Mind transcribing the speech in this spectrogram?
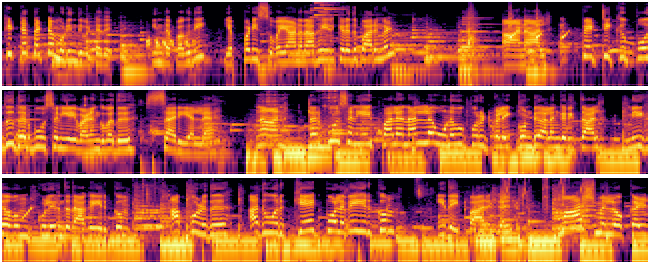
கிட்டத்தட்ட முடிந்துவிட்டது. இந்த பகுதி எப்படி சுவையானதாக இருக்கிறது பாருங்கள். ஆனால் பெட்டிக்கு பொது தர்பூசணியை வழங்குவது சரியல்ல. நான் தர்பூசணியை பல நல்ல உணவுப் பொருட்களை கொண்டு அலங்கரித்தால் மிகவும் குளிர்ந்ததாக இருக்கும். அப்பொழுது அது ஒரு கேக் போலவே இருக்கும். இதை பாருங்கள். மார்ஷ்மெல்லோக்கள்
